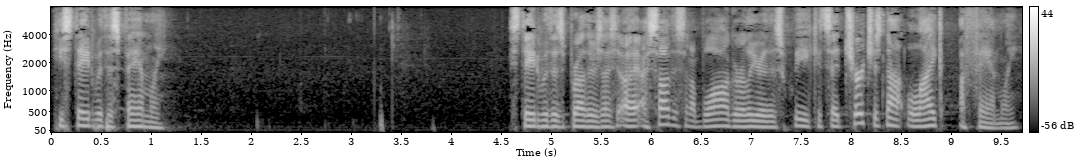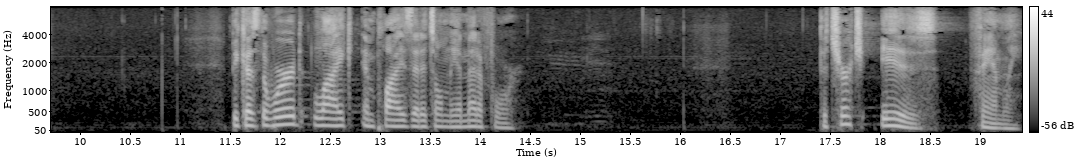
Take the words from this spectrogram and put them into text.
He stayed with his family. He stayed with his brothers. I, I saw this in a blog earlier this week. It said, Church is not like a family. Because the word like implies that it's only a metaphor. The church is family.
